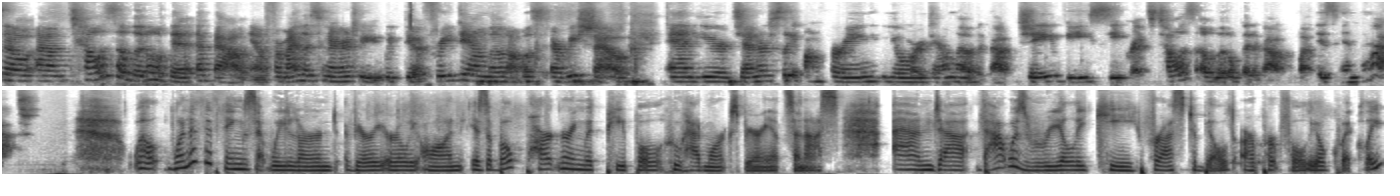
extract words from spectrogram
So um, tell us a little bit about, you know, for my listeners, we, we do a free download almost every show, and you're generously offering your download about JV secrets. Tell us a little bit about what is in that. Well, one of the things that we learned very early on is about partnering with people who had more experience than us. And uh, that was really key for us to build our portfolio quickly.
